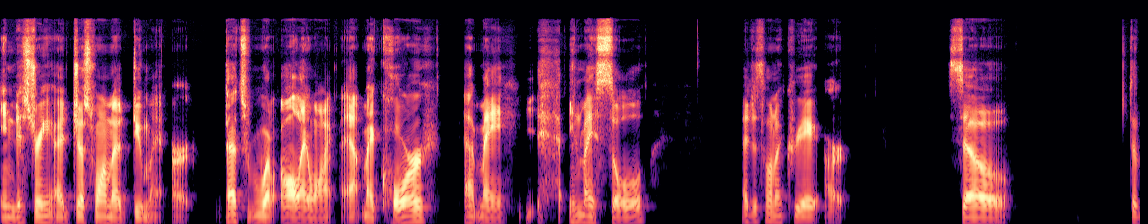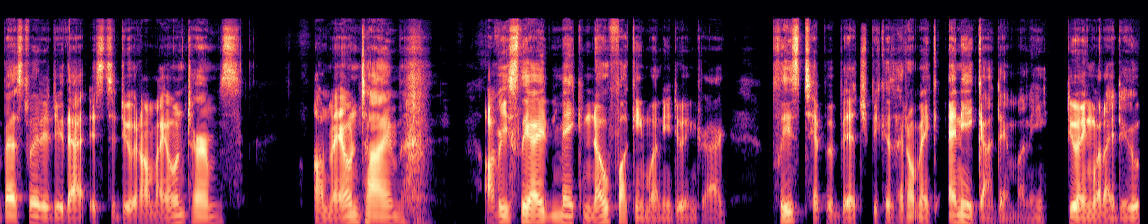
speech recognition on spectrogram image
industry. I just want to do my art. That's what all I want at my core, at my in my soul. I just want to create art. So the best way to do that is to do it on my own terms, on my own time. Obviously, I make no fucking money doing drag. Please tip a bitch because I don't make any goddamn money doing what I do.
